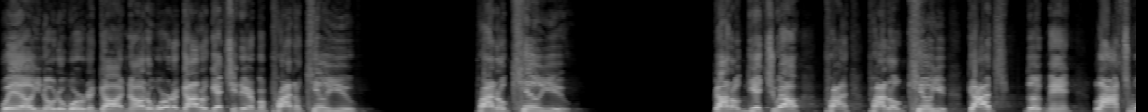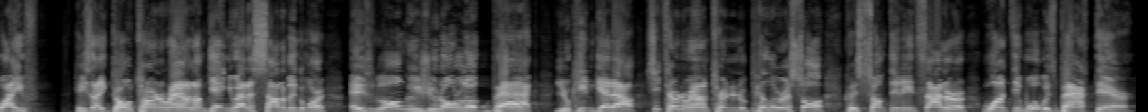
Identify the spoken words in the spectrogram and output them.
well, you know, the word of God. No, the word of God will get you there, but pride will kill you. Pride will kill you. God will get you out. Pride, pride will kill you. God's, look, man, Lot's wife He's like, don't turn around. I'm getting you out of Sodom and Gomorrah. As long as you don't look back, you can get out. She turned around, turned into a pillar of salt because something inside her wanted what was back there.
